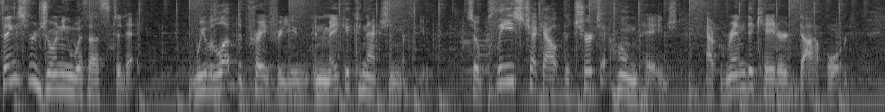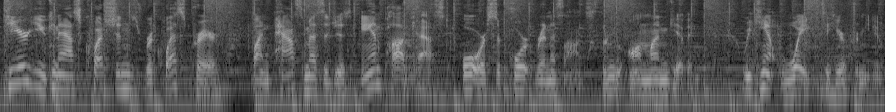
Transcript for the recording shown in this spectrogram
Thanks for joining with us today. We would love to pray for you and make a connection with you. So please check out the church at home page at rendicator.org. Here you can ask questions, request prayer, find past messages and podcasts, or support Renaissance through online giving. We can't wait to hear from you.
